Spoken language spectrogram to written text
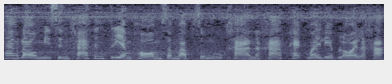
ทางเรามีสินค้าทั้งเตรียมพร้อมสำหรับส่งลูกค้านะคะ แพ็คไว้เรียบร้อยแล้วค่ะ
